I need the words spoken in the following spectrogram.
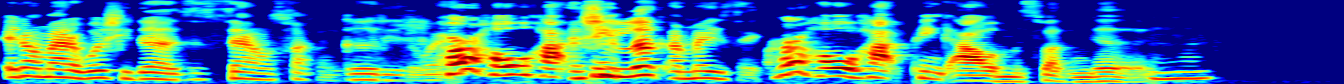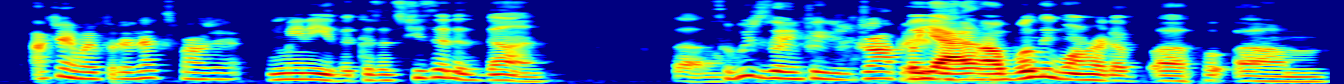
it don't matter what she does. It sounds fucking good either way. her whole hot and pink, she look amazing. her whole hot pink album is fucking good. hmm I can't wait for the next project. Me neither, because she said it's done. So, So we just waiting for you to drop it. but yeah, I, I really want her to uh, um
